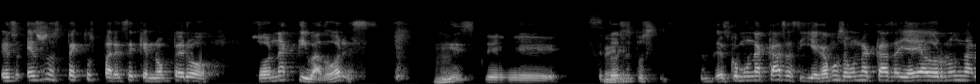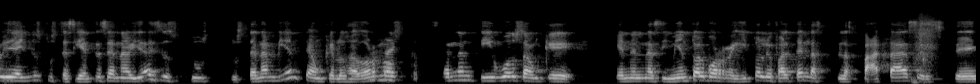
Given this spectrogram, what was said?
esos aspectos parece que no, pero son activadores. Este, Entonces, pues es como una casa, si llegamos a una casa y hay adornos navideños, pues te sientes en Navidad y tú, tú, en ambiente, aunque los adornos sean antiguos, aunque en el nacimiento al borreguito le falten las, las patas, este,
